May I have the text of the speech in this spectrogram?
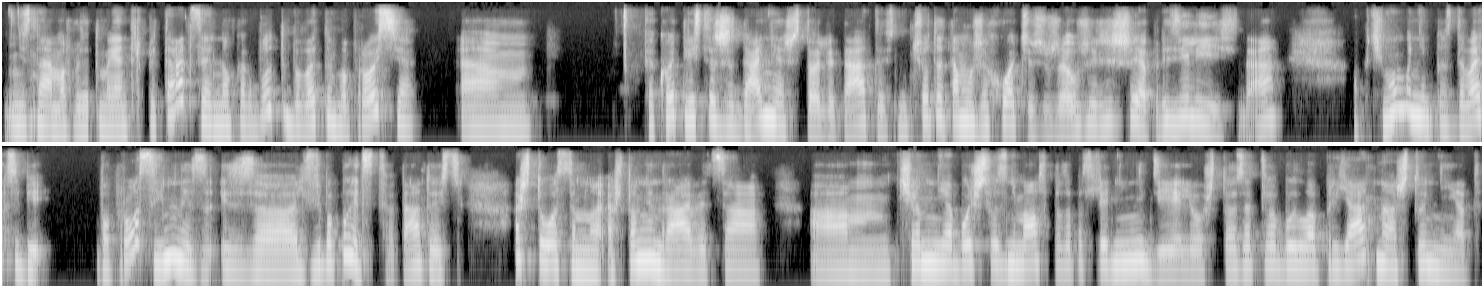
не знаю, может быть, это моя интерпретация, но как будто бы в этом вопросе эм, какое-то есть ожидание, что ли, да, то есть, ну, что ты там уже хочешь, уже, уже реши, определись, да, а почему бы не задавать себе вопросы именно из, э, из любопытства, да, то есть, а что со мной, а что мне нравится, эм, чем я больше всего занималась за последнюю неделю, что из этого было приятно, а что нет,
